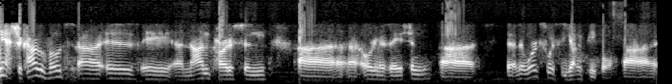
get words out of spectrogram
Yeah, Chicago Votes uh, is a, a nonpartisan uh, organization uh, that, works with young people, uh,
